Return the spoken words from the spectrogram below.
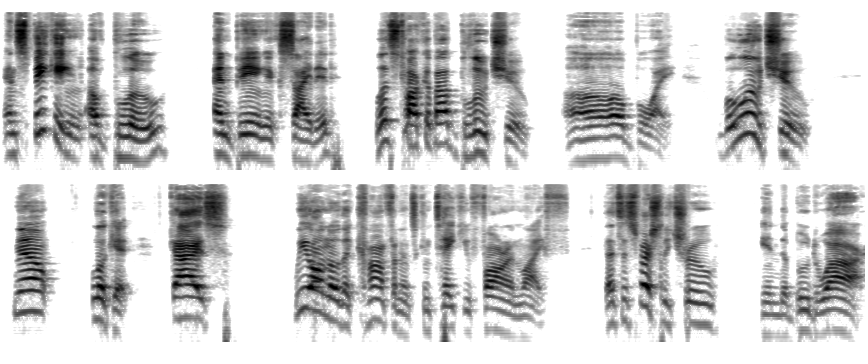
And speaking of blue and being excited, let's talk about Blue Chew. Oh boy, Blue Chew. Now, look at guys, we all know that confidence can take you far in life. That's especially true in the boudoir,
